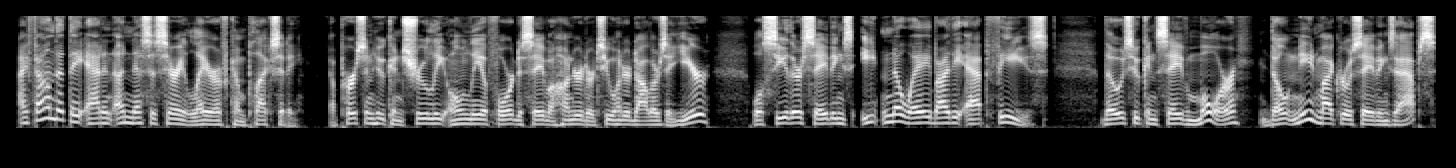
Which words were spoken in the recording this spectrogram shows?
I found that they add an unnecessary layer of complexity. A person who can truly only afford to save 100 or $200 a year will see their savings eaten away by the app fees. Those who can save more don't need micro savings apps.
